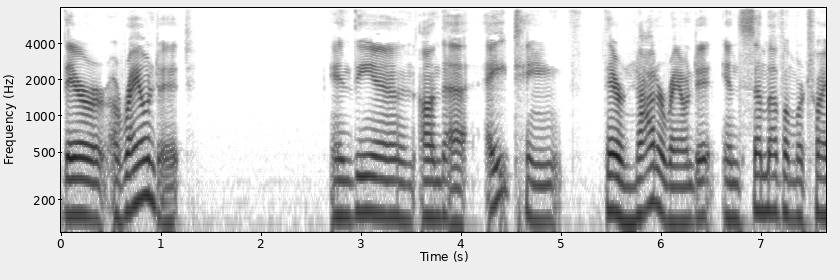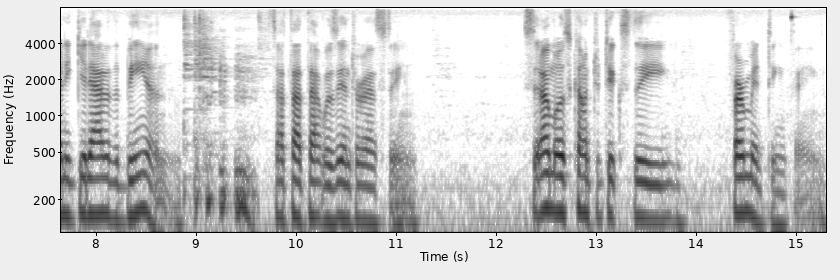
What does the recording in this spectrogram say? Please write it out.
they're around it, and then on the 18th they're not around it, and some of them were trying to get out of the bin. so I thought that was interesting. So it almost contradicts the fermenting thing.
